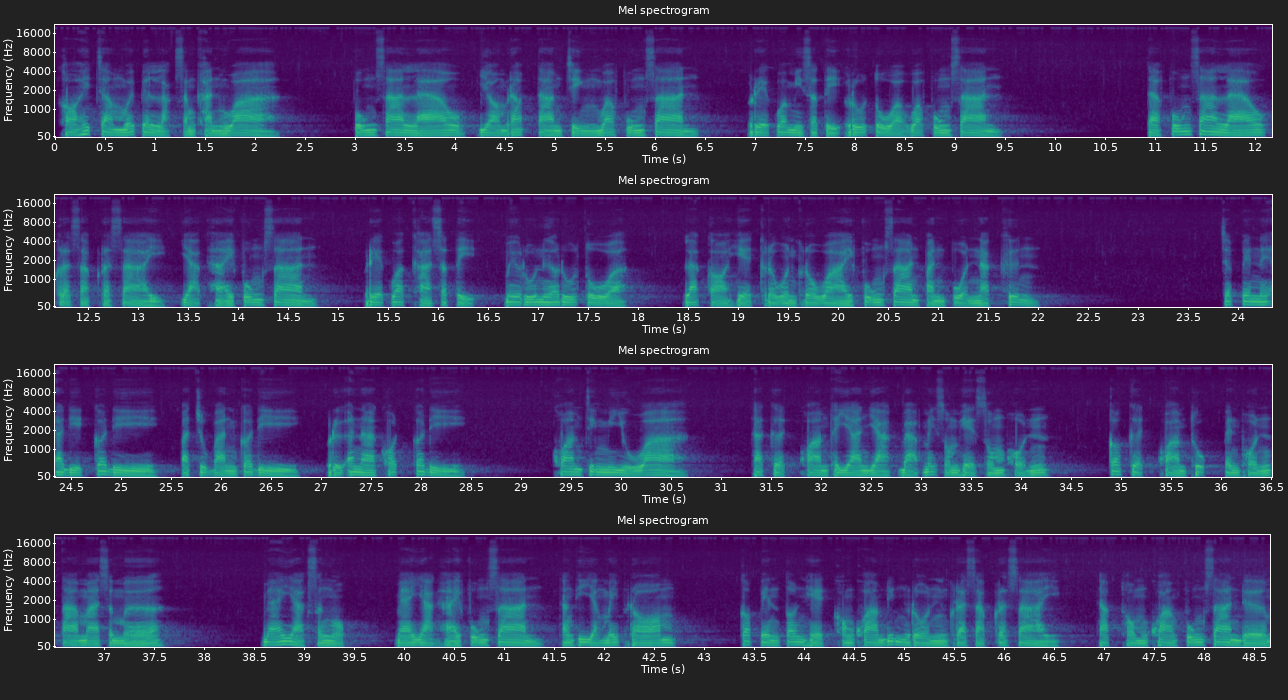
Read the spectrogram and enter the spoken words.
ขอให้จำไว้เป็นหลักสำคัญว่า ฟุ้งซ่านแล้วยอมรับตามจริงว่าฟุ้งซ่าน เรียกว่ามีสติรู้ตัวว่าฟุ้งซ่าน แต่ฟุ้งซ่านแล้วกระสับกระส่ายอยากหายฟุ้งซ่าน เรียกว่าขาดสติไม่รู้เนื้อรู้ตัว และก่อเหตุกระวนกระวายฟุ้งซ่านปั่นป่วนหนักขึ้น จะเป็นในอดีตก็ดี ปัจจุบันก็ดี หรืออนาคตก็ดี ความจริงมีอยู่ว่า ถ้าเกิดความทยานอยากแบบไม่สมเหตุสมผล ก็เกิดความทุกข์เป็นผลตามมาเสมอ แม้อยากสงบ แม้อยากหายฟุ้งซ่านทั้งที่ยังไม่พร้อม ก็เป็นต้นเหตุของความดิ้นรนกระสับกระส่าย ทับถมความฟุ้งซ่านเดิม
